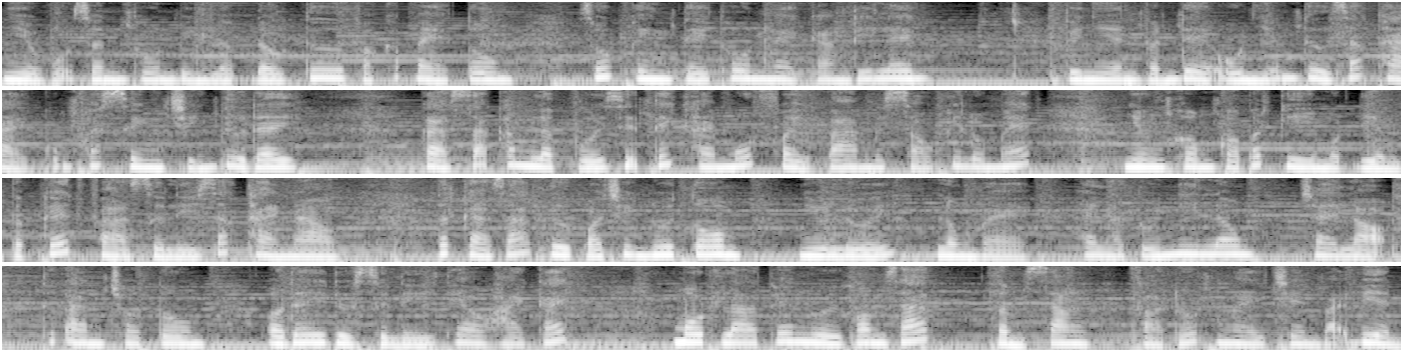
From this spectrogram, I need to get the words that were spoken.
nhiều hộ dân thôn Bình Lập đầu tư vào các bè tôm giúp kinh tế thôn ngày càng đi lên. Tuy nhiên, vấn đề ô nhiễm từ rác thải cũng phát sinh chính từ đây. Cả xã Cam Lập với diện tích 21,36 km nhưng không có bất kỳ một điểm tập kết và xử lý rác thải nào. Tất cả rác từ quá trình nuôi tôm như lưới, lồng bè hay là túi ni lông, chai lọ, thức ăn cho tôm ở đây được xử lý theo hai cách. Một là thuê người gom rác, tẩm xăng và đốt ngay trên bãi biển.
